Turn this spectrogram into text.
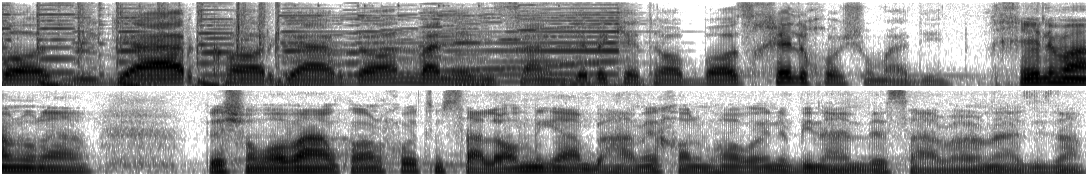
بازیگر کارگردان و نویسنده به کتاب باز خیلی خوش اومدین. خیلی ممنونم. به شما و همکاران خودتون سلام میگم. به همه خانم ها آقایون بیننده سروران عزیزم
